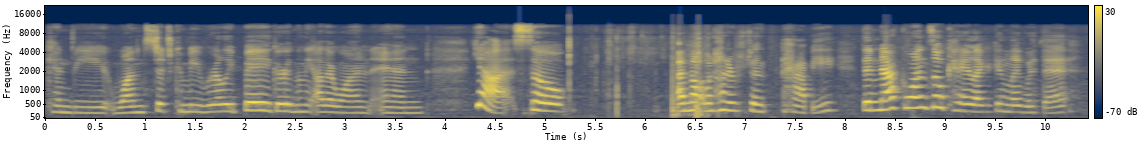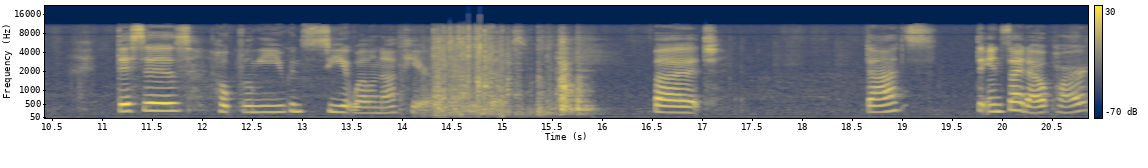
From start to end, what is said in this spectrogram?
can be, one stitch can be really bigger than the other one, and yeah, so I'm not 100% happy. The neck one's okay, like I can live with it. This is, hopefully you can see it well enough here. But that's the inside out part.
